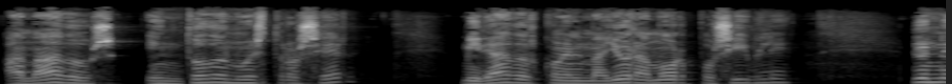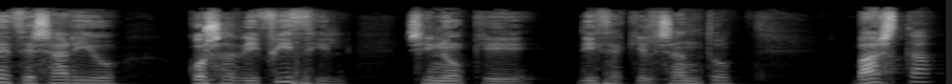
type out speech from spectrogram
amados en todo nuestro ser, mirados con el mayor amor posible, no es necesario cosa difícil, sino que, dice aquí el santo, basta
